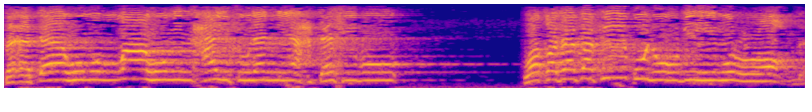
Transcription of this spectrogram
فأتاهم الله من حيث لم يحتسبوا وقذف في قلوبهم الرعب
